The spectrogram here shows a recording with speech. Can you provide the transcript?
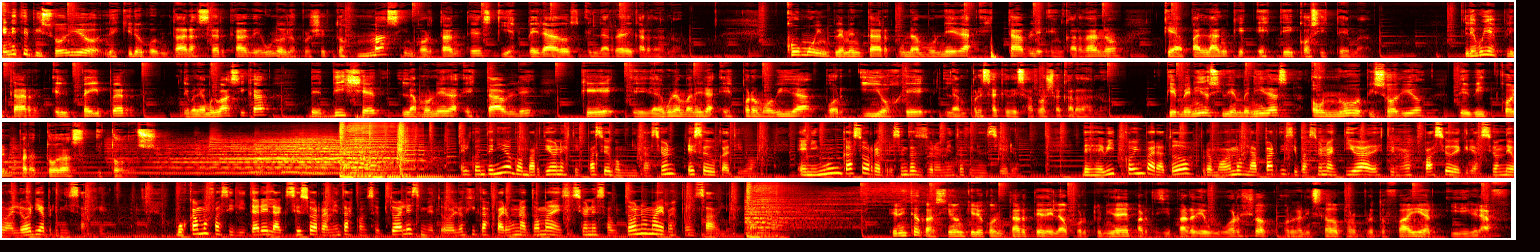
En este episodio les quiero contar acerca de uno de los proyectos más importantes y esperados en la red de Cardano. Cómo implementar una moneda estable en Cardano que apalanque este ecosistema. Les voy a explicar el paper de manera muy básica de DShed, la moneda estable que eh, de alguna manera es promovida por IOG, la empresa que desarrolla Cardano. Bienvenidos y bienvenidas a un nuevo episodio de Bitcoin para todas y todos. El contenido compartido en este espacio de comunicación es educativo. En ningún caso representa asesoramiento financiero. Desde Bitcoin para Todos promovemos la participación activa de este nuevo espacio de creación de valor y aprendizaje. Buscamos facilitar el acceso a herramientas conceptuales y metodológicas para una toma de decisiones autónoma y responsable. En esta ocasión quiero contarte de la oportunidad de participar de un workshop organizado por Protofire y Digraph.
